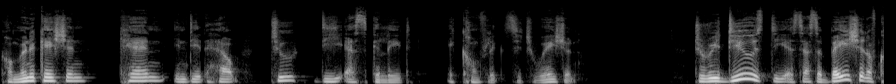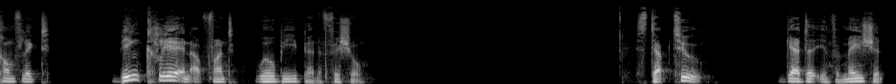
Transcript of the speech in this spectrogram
communication can indeed help to de escalate a conflict situation. To reduce the exacerbation of conflict, being clear and upfront will be beneficial. Step 2 Gather information.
